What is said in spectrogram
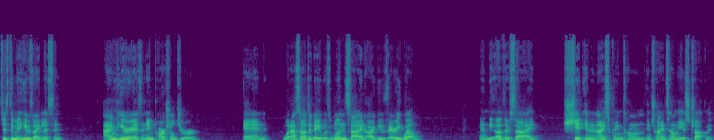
just admit he was like, listen, I'm here as an impartial juror, and what I saw today was one side argue very well, and the other side shit in an ice cream cone and try and tell me it's chocolate.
